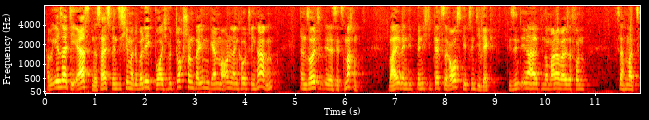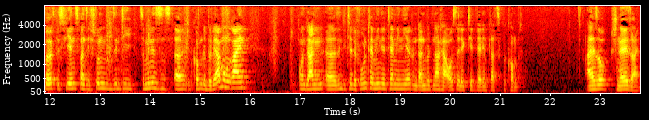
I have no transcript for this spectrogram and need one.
aber ihr seid die Ersten. Das heißt, wenn sich jemand überlegt, boah, ich würde doch schon bei ihm gerne mal Online-Coaching haben, dann solltet ihr das jetzt machen. Weil, wenn, die, wenn ich die Plätze rausgebe, sind die weg. Die sind innerhalb normalerweise von, ich sag mal, 12 bis 24 Stunden sind die zumindest, äh, eine Bewerbung rein. Und dann äh, sind die Telefontermine terminiert und dann wird nachher ausselektiert, wer den Platz bekommt. Also schnell sein.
